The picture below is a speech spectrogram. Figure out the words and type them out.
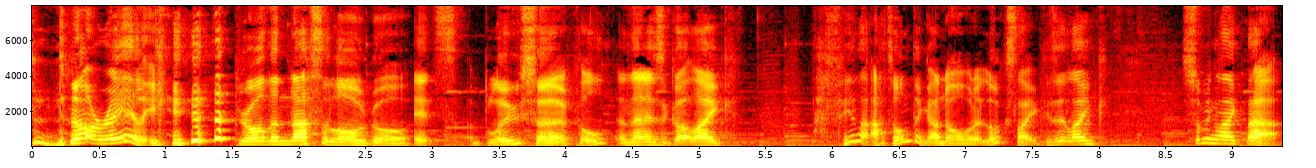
Not really. Draw the NASA logo. It's a blue circle, and then has it got like... I feel like... I don't think I know what it looks like. Is it like... Something like that.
